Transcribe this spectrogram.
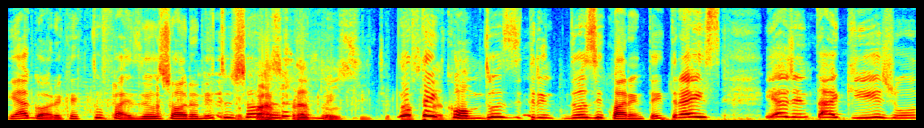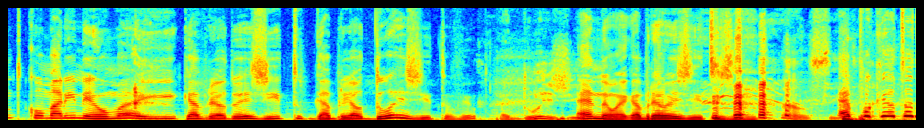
E agora, o que é que tu faz? Eu chorando e tu Eu chorando passo pra também. tu, Cíntia. Não tem como, 2h43 e a gente tá aqui junto com Marineuma e Gabriel do Egito. Gabriel do Egito, viu? É do Egito. É não, é Gabriel Egito, gente. Não, Cíntia. É porque eu tô.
